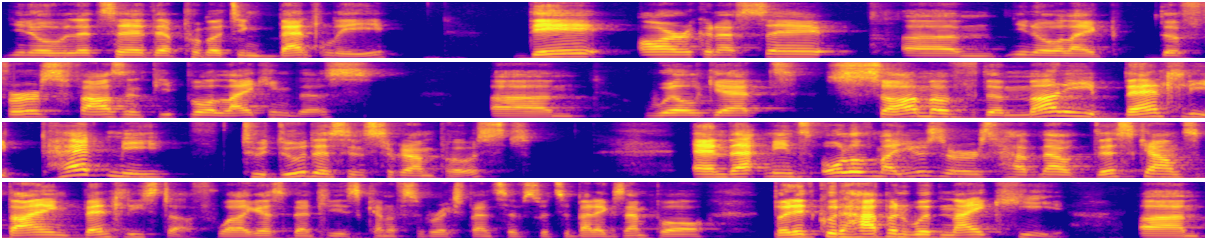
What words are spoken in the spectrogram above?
you know, let's say they're promoting Bentley, they are gonna say, um, you know, like the first thousand people liking this um, will get some of the money Bentley paid me to do this Instagram post and that means all of my users have now discounts buying Bentley stuff. Well, I guess Bentley is kind of super expensive, so it's a bad example, but it could happen with Nike. Um,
